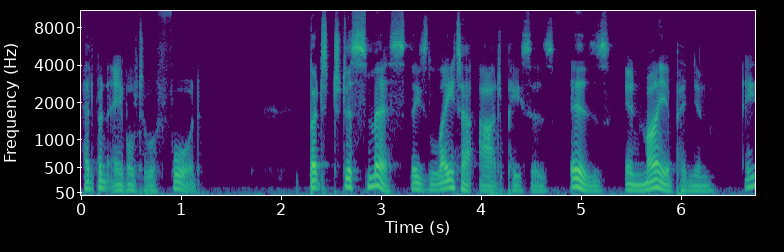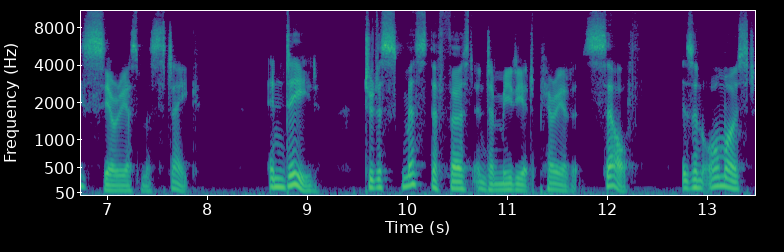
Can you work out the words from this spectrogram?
had been able to afford. But to dismiss these later art pieces is, in my opinion, a serious mistake. Indeed, to dismiss the first intermediate period itself is an almost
